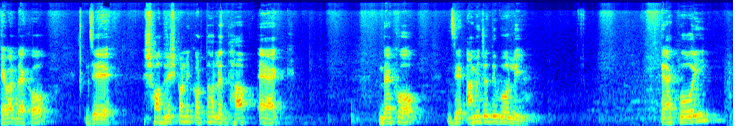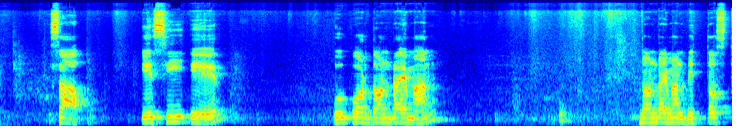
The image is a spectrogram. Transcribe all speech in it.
এবার দেখো যে সদৃশকণিক করতে হলে ধাপ এক। দেখো যে আমি যদি বলি একই চাপ এসি এর উপর দণ্ডায়মান দণ্ডায়মান বৃত্তস্থ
